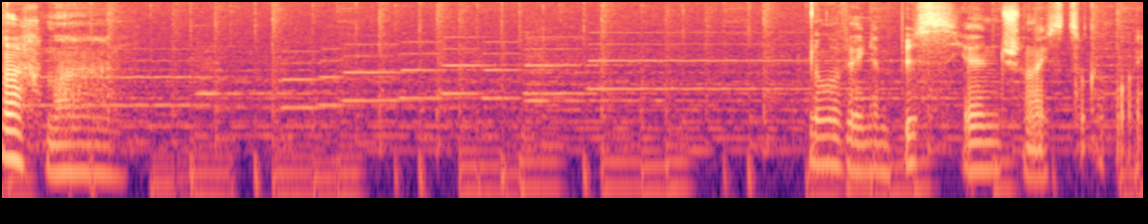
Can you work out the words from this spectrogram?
Ach man. Nur wegen ein bisschen Scheißzuckerei.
